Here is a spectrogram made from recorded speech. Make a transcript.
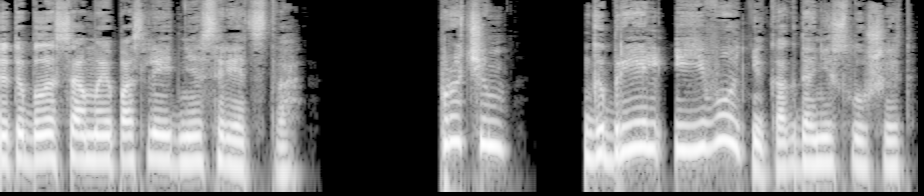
«Но это было самое последнее средство. Впрочем, Габриэль и его никогда не слушает.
